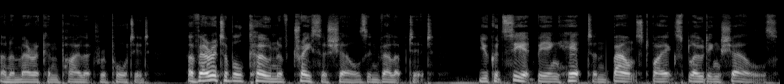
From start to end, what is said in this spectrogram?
an American pilot reported, a veritable cone of tracer shells enveloped it. You could see it being hit and bounced by exploding shells.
